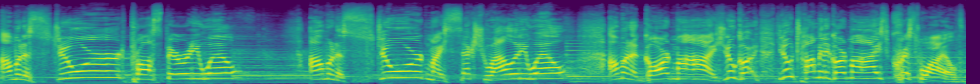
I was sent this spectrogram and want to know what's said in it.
I'm gonna steward prosperity well. I'm gonna steward my sexuality well. I'm gonna guard my eyes. You know, guard, you know, taught me to guard my eyes? Chris Wilde.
